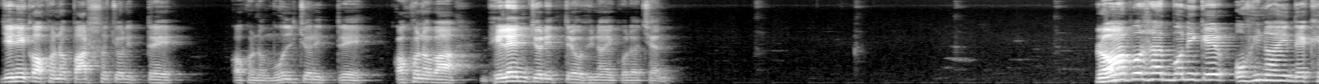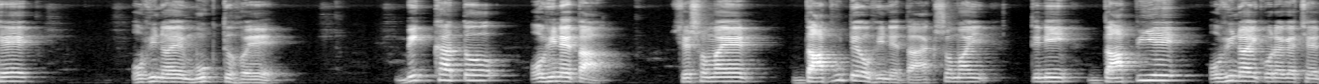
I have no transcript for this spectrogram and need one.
যিনি কখনো পার্শ্ব চরিত্রে, কখনো মূল চরিত্রে, কখনো বা ভিলেন চরিত্রে অভিনয় করেছেন। রমাপ্রসাদ বণিকের অভিনয় দেখে অভিনয়ে মুগ্ধ হয়ে বিখ্যাত অভিনেতা, সে সময়ের দাপুটে অভিনেতা, এক সময় তিনি দাপিয়ে অভিনয় করে গেছেন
